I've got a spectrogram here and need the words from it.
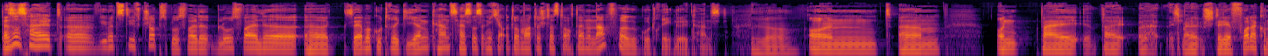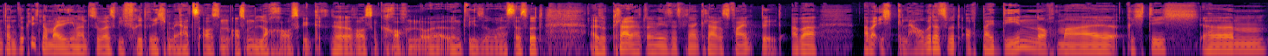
das ist halt äh, wie mit Steve Jobs, bloß weil du, bloß weil du äh, selber gut regieren kannst, heißt das nicht automatisch, dass du auch deine Nachfolge gut regeln kannst. Ja. Und ähm, und bei bei äh, ich meine, stell dir vor, da kommt dann wirklich noch mal jemand sowas wie Friedrich Merz aus dem aus dem Loch äh, rausgekrochen oder irgendwie sowas. Das wird also klar, da hat man wenigstens wieder ein klares Feindbild, aber aber ich glaube, das wird auch bei denen noch mal richtig ähm,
